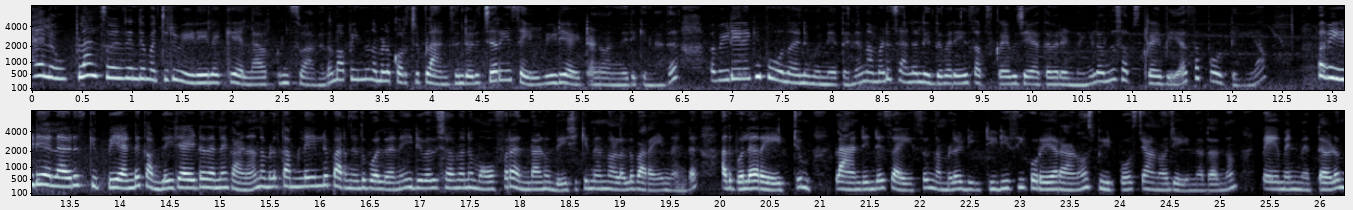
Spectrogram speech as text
ഹലോ പ്ലാന്റ്സ് വേൾഡിന്റെ മറ്റൊരു വീഡിയോയിലേക്ക് എല്ലാവർക്കും സ്വാഗതം. അപ്പോൾ ഇന്ന് നമ്മൾ കുറച്ച് പ്ലാന്റ്സിന്റെ ഒരു ചെറിയ സെയിൽ വീഡിയോ ആയിട്ടാണ് വന്നിരിക്കുന്നത്. അപ്പോൾ വീഡിയോയിലേക്ക് പോകുന്നതിന് മുന്നേ തന്നെ നമ്മുടെ ചാനൽ ഇതുവരെയും സബ്സ്ക്രൈബ് ചെയ്യാത്തവരുണ്ടെങ്കിൽ ഒന്ന് സബ്സ്ക്രൈബ് ചെയ്യുക സപ്പോർട്ട് ചെയ്യുക. അപ്പോൾ വീഡിയോ എല്ലാവരും സ്കിപ്പ് ചെയ്യാണ്ട് കംപ്ലീറ്റ് ആയിട്ട് തന്നെ കാണാം നമ്മൾ തമിഴിൽ പറഞ്ഞതുപോലെ തന്നെ ഇരുപത് ശതമാനം ഓഫർ എന്താണ് ഉദ്ദേശിക്കുന്നത് എന്നുള്ളത് പറയുന്നുണ്ട്. അതുപോലെ റേറ്റും പ്ലാന്റിന്റെ സൈസും നമ്മൾ D T D C courier ആണോ സ്പീഡ് പോസ്റ്റ് ആണോ ചെയ്യുന്നതെന്നും പേയ്മെന്റ് മെത്തേഡും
